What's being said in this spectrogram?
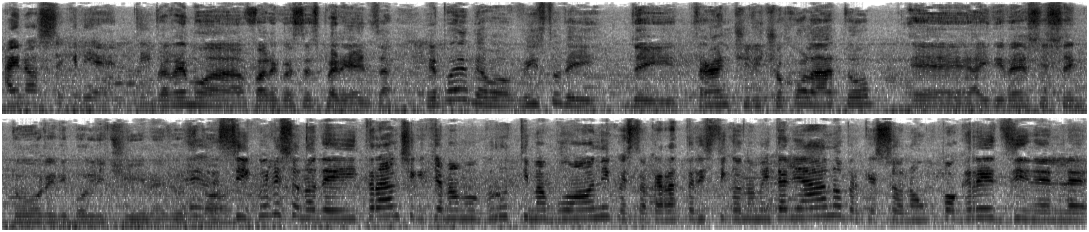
ai nostri clienti. Verremo a fare questa esperienza. E poi abbiamo visto dei, dei tranci di cioccolato eh, ai diversi sentori di bollicine, giusto? Eh, sì, quelli sono dei tranci che chiamiamo brutti ma buoni, questo caratteristico nome italiano perché sono un po' grezzi nel,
